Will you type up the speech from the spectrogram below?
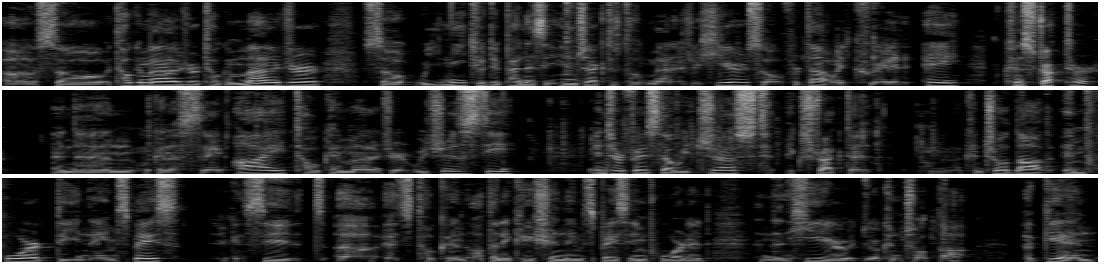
uh, so token manager, token manager. So we need to dependency inject the token manager here. So for that, we create a constructor and then we're gonna say i token manager, which is the interface that we just extracted. I'm gonna control dot import the namespace. You can see it, uh, it's token authentication namespace imported. And then here we do a control dot again,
